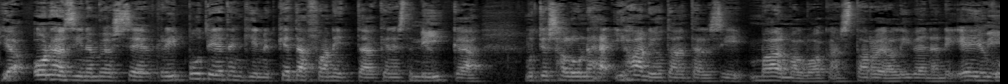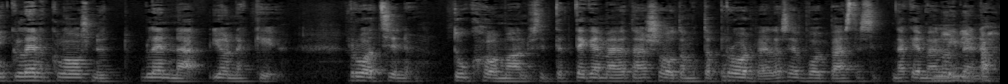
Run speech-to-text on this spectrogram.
Ja onhan siinä myös se, riippuu tietenkin ketä fanittaa, kenestä Niin. tykkää, mutta jos haluaa nähdä ihan jotain tällaisia maailmanluokan staroja livenä, niin ei Niin. joku Glenn Close nyt lennä jonnekin Ruotsin Tukholmaan sitten tekemään jotain showta, mutta Broadwaylla sen voi päästä sitten näkemään No livenä. niinpä.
